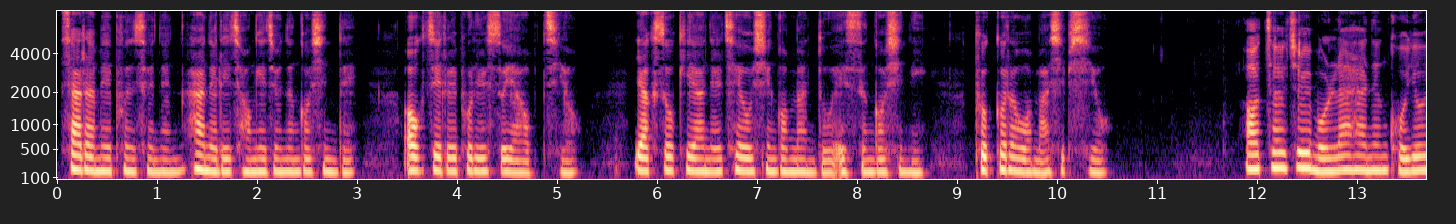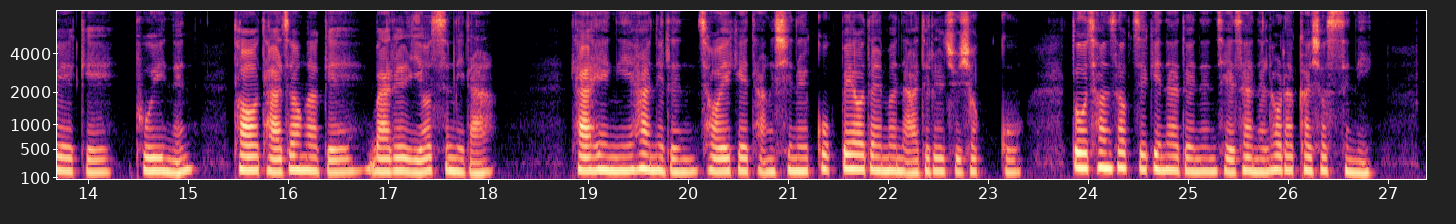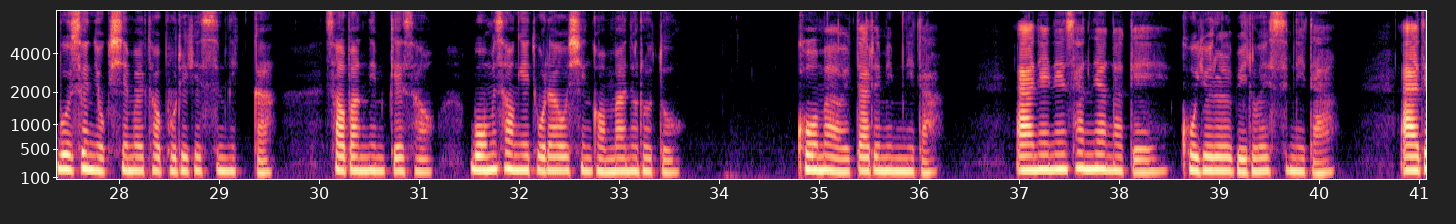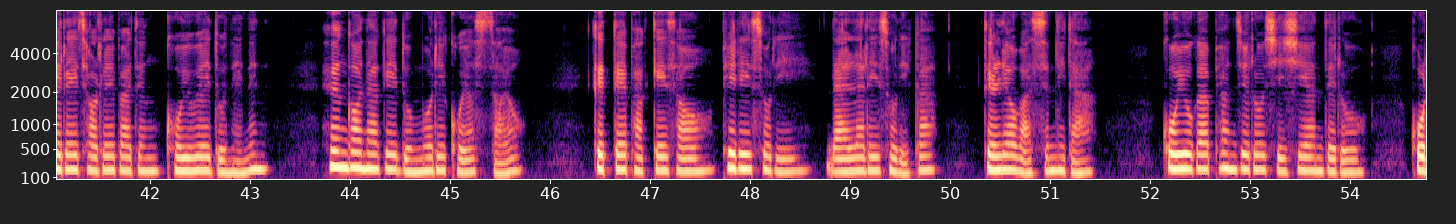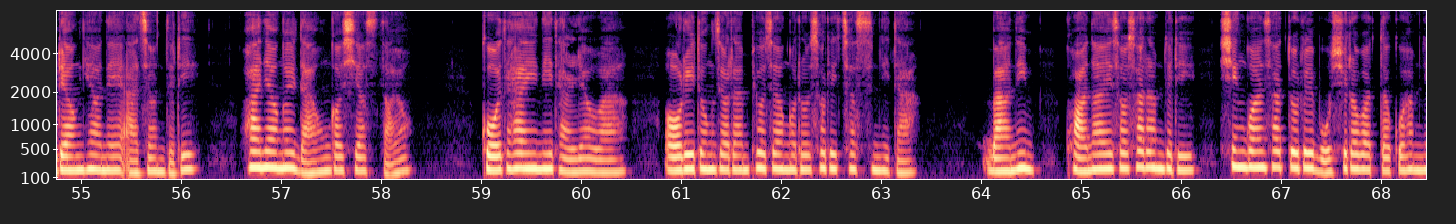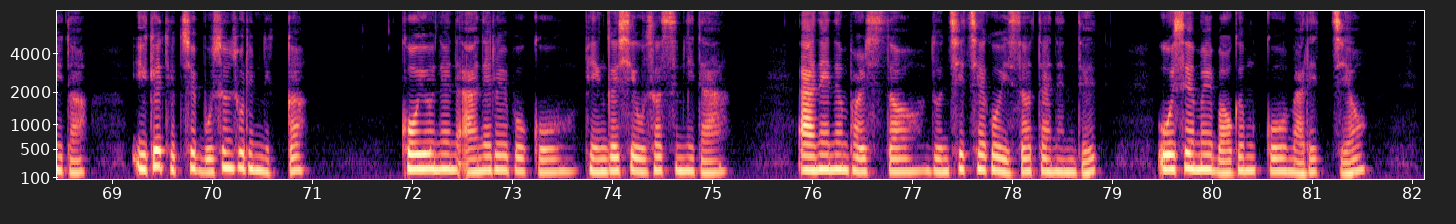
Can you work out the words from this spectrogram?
사람의 분수는 하늘이 정해주는 것인데 억지를 부릴 수야 없지요. 약속 기한을 채우신 것만도 애쓴 것이니 부끄러워 마십시오. 어쩔 줄 몰라 하는 고요에게 부인은 더 다정하게 말을 이었습니다. 다행히 하늘은 저에게 당신을 꼭 빼어 닮은 아들을 주셨고 또 천석직이나 되는 재산을 허락하셨으니 무슨 욕심을 더 부리겠습니까? 서방님께서 몸성이 돌아오신 것만으로도 고마울 따름입니다. 아내는 상냥하게 고유를 위로했습니다. 아들의 절을 받은 고유의 눈에는 흥건하게 눈물이 고였어요. 그때 밖에서 피리 소리, 날라리 소리가 들려왔습니다. 고유가 편지로 지시한 대로 고령현의 아전들이 환영을 나온 것이었어요. 곧 하인이 달려와 어리동절한 표정으로 소리쳤습니다. 마님, 관아에서 사람들이 신관 사또를 모시러 왔다고 합니다. 이게 대체 무슨 소립니까? 고유는 아내를 보고 빙긋이 웃었습니다. 아내는 벌써 눈치채고 있었다는 듯 웃음을 머금고 말했지요.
